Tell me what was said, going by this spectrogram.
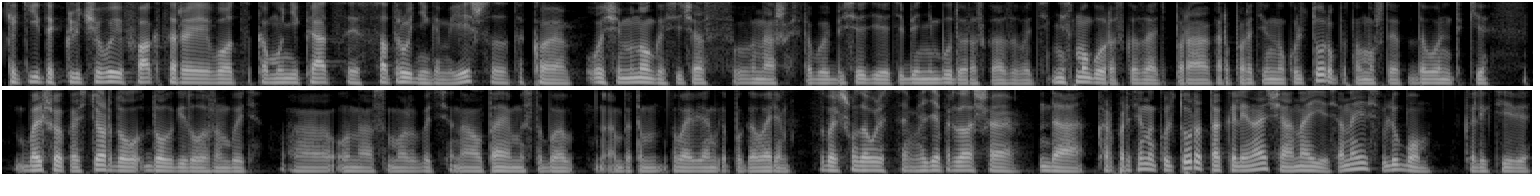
Какие-то ключевые факторы вот, коммуникации с сотрудниками, есть что-то такое? Очень много сейчас в нашей с тобой беседе я тебе не буду рассказывать, не смогу рассказать про корпоративную культуру, потому что это довольно-таки большой костер дол- долгий должен быть uh, у нас, может быть, на Алтае мы с тобой об этом в Айвенго поговорим. С большим удовольствием, я тебя приглашаю. Да, корпоративная культура, так или иначе, она есть. Она есть в любом коллективе.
